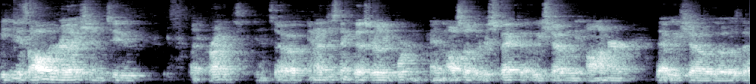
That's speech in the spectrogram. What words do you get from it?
It- It's all in relation to like Christ. And so, and I just think that's really important. And also the respect that we show and the honor that we show those that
